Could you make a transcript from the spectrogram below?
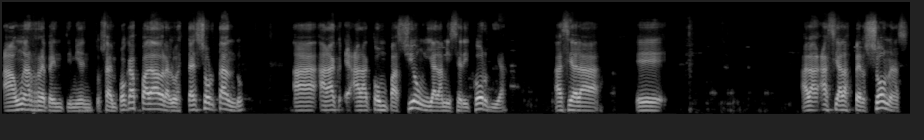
a un arrepentimiento. O sea, en pocas palabras, lo está exhortando a, la, compasión y a la misericordia hacia, la, eh, hacia las personas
